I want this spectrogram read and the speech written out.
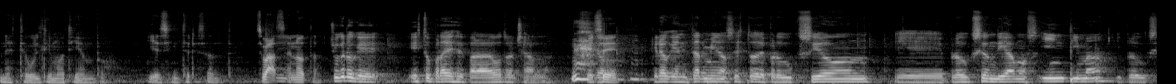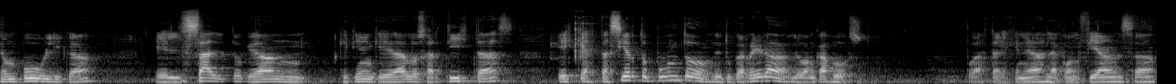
en este último tiempo y es interesante. Se va, se nota. Yo creo que esto por ahí es para otra charla. Pero Sí. creo que en términos esto de producción, eh, producción digamos íntima y producción pública, el salto que dan, que tienen que dar los artistas es que hasta cierto punto de tu carrera lo bancás vos. Pues hasta que generas la confianza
